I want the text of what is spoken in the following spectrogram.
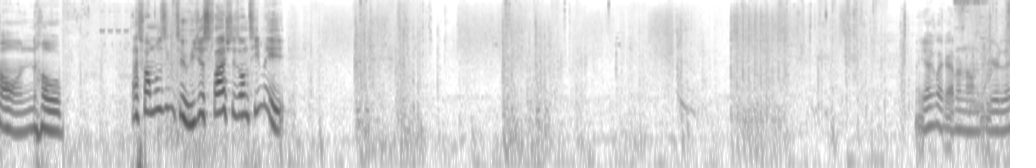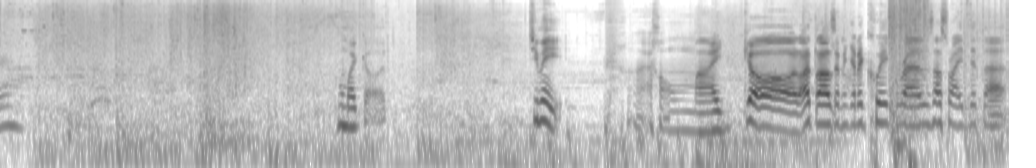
Oh no. That's what I'm losing to. He just flashed his own teammate. You act like I don't know you're there. Oh my god. Teammate. Oh my god. I thought I was gonna get a quick res. That's why I did that.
